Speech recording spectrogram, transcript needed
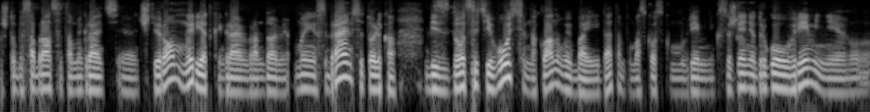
чтобы собраться там играть э, четвером, мы редко играем в рандоме. Мы собираемся только без 28 на клановые бои, да, там по московскому времени. К сожалению, другого времени э,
